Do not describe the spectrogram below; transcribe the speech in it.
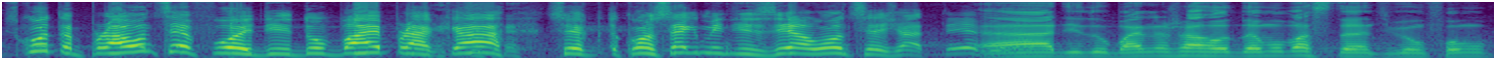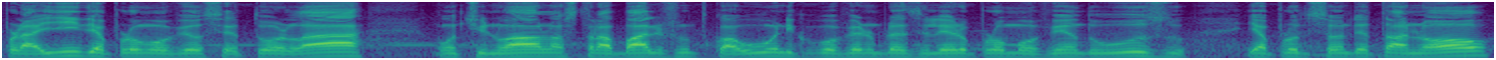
Escuta, para onde você foi? De Dubai para cá, você consegue me dizer onde você já teve? Ah, de Dubai nós já rodamos bastante, viu? Fomos para a Índia promover o setor lá, continuar o nosso trabalho junto com a Única, o governo brasileiro promovendo o uso e a produção de etanol.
